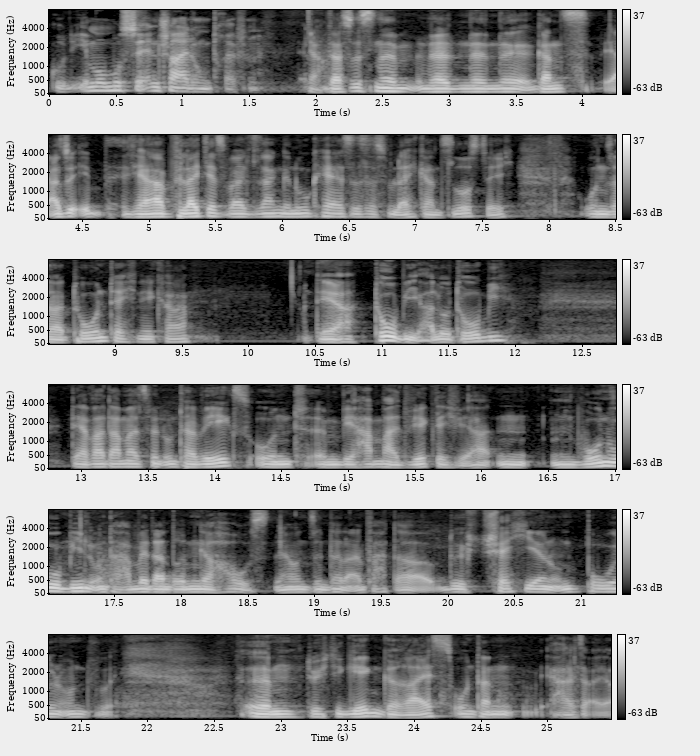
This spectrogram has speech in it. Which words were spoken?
Gut, Emo musste Entscheidungen treffen. Das ist eine, eine, eine, eine ganz, also ja, vielleicht jetzt, weil es lang genug her ist, ist das vielleicht ganz lustig. Unser Tontechniker, der Tobi, hallo Tobi, der war damals mit unterwegs und ähm, wir haben halt wirklich, wir hatten ein Wohnmobil und da haben wir dann drin gehaust ne, und sind dann einfach da durch Tschechien und Polen und ähm, durch die Gegend gereist und dann halt äh,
